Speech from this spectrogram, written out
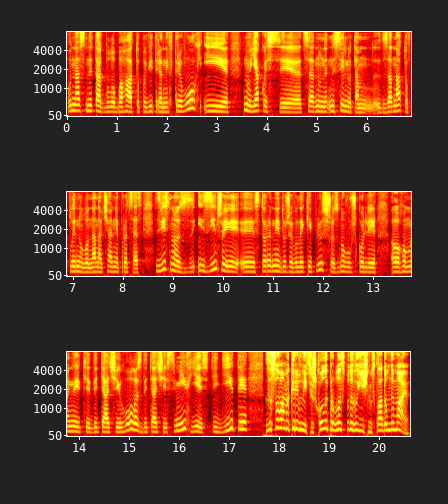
у нас не так було багато повітряних тривог, і ну, якось е, це ну, не, сильно там занадто вплинуло на навчальний процес. Звісно, з, з іншої е, сторони дуже великий плюс, що знову в школі гомонить дитячий голос, дитячий сміх, є і діти. За словами керівниці школи, проблем з педагогічним складом немає.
